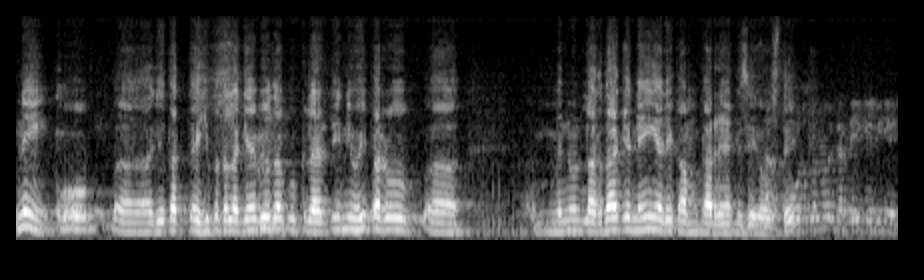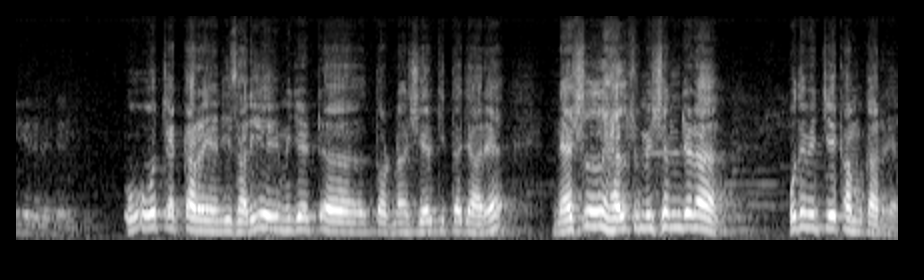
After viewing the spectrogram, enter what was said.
ਨਹੀਂ ਉਹ ਅਜੇ ਤੱਕ ਤਾਂ ਇਹੀ ਪਤਾ ਲੱਗਿਆ ਵੀ ਉਹਦਾ ਕੋਈ ਕਲੈਰਿਟੀ ਨਹੀਂ ਹੋਈ ਪਰ ਉਹ ਮੈਨੂੰ ਲੱਗਦਾ ਕਿ ਨਹੀਂ ਅਜੇ ਕੰਮ ਕਰ ਰਿਹਾ ਕਿਸੇ ਉਸ ਤੇ ਉਹ ਉਹ ਚੈੱਕ ਕਰ ਰਹੇ ਹਾਂ ਜੀ ਸਾਰੀ ਇਮੀਡੀਏਟ ਤੁਹਾਡੇ ਨਾਲ ਸ਼ੇਅਰ ਕੀਤਾ ਜਾ ਰਿਹਾ। ਨੈਸ਼ਨਲ ਹੈਲਥ ਮਿਸ਼ਨ ਜਿਹੜਾ ਉਹਦੇ ਵਿੱਚ ਇਹ ਕੰਮ ਕਰ ਰਿਹਾ।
